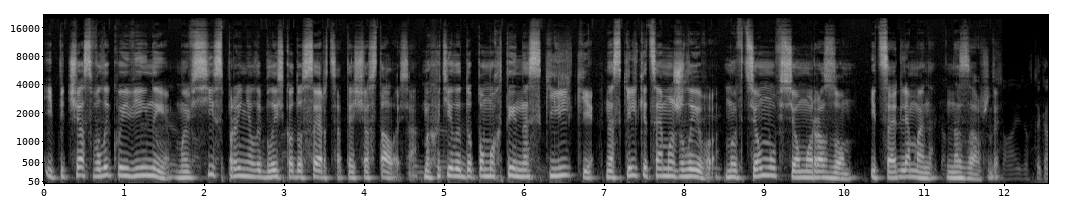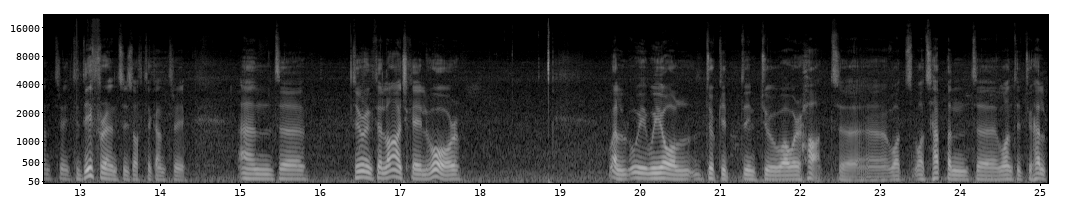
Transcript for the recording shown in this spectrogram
І під час великої війни ми всі сприйняли близько до серця те, що сталося. Ми хотіли допомогти наскільки, наскільки це можливо. Ми в цьому всьому разом, і це для мене назавжди. uh, during the large scale war, well, we, we all took it into our heart. Uh, what's, what's happened, uh, wanted to help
